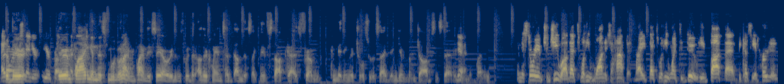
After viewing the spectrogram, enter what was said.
I don't understand your your problem. They're implying in this movie, well, not even implying, they say already in this movie that other clans have done this. Like they've stopped guys from committing ritual suicide and giving them jobs instead, and yeah. giving them money. In the story of Chijiwa, that's what he wanted to happen, right? That's what he wanted to do. He thought that because he had heard it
